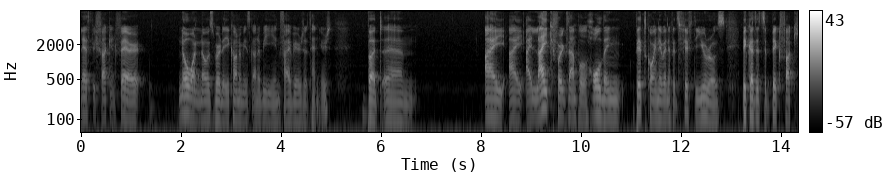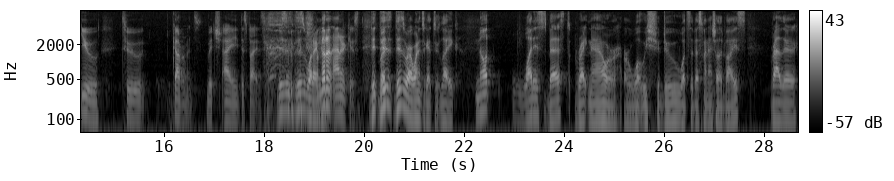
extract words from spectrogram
let's be fucking fair, no one knows where the economy is gonna be in five years or ten years, but um, I I I like, for example, holding Bitcoin even if it's fifty euros, because it's a big fuck you to governments, which I despise. This is this is what I I'm mean. not an anarchist. Th- this this is where I wanted to get to. Like, not what is best right now or or what we should do. What's the best financial advice? Rather,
